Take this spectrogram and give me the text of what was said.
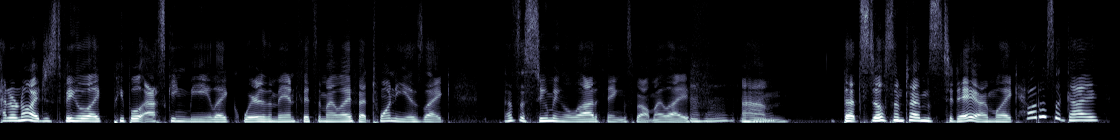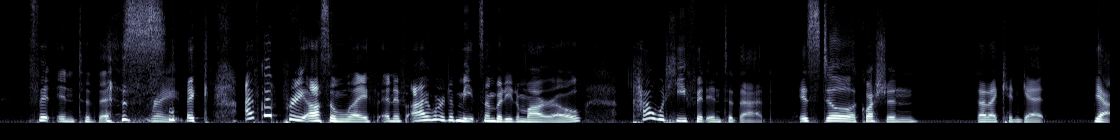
I don't know, I just feel like people asking me like where the man fits in my life at 20 is like that's assuming a lot of things about my life. Mhm, mhm. Um that still sometimes today I'm like, how does a guy fit into this? Right. like I've got a pretty awesome life and if I were to meet somebody tomorrow, how would he fit into that? Is still a question that I can get. Yeah,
